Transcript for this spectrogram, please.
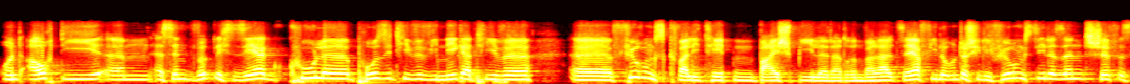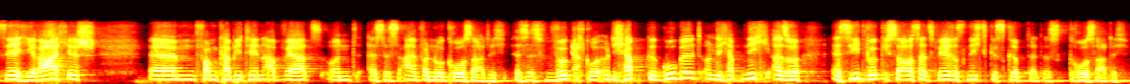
Und auch die, ähm, es sind wirklich sehr coole, positive wie negative äh, Führungsqualitäten Beispiele da drin, weil halt sehr viele unterschiedliche Führungsstile sind. Schiff ist sehr hierarchisch ähm, vom Kapitän abwärts und es ist einfach nur großartig. Es ist wirklich ja. groß. Und ich habe gegoogelt und ich habe nicht, also es sieht wirklich so aus, als wäre es nicht geskriptet. Es ist großartig.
